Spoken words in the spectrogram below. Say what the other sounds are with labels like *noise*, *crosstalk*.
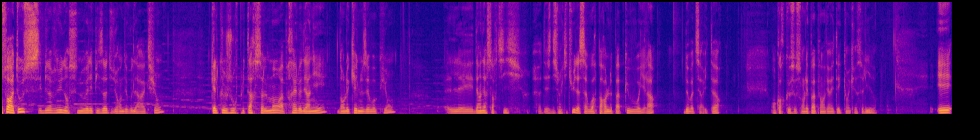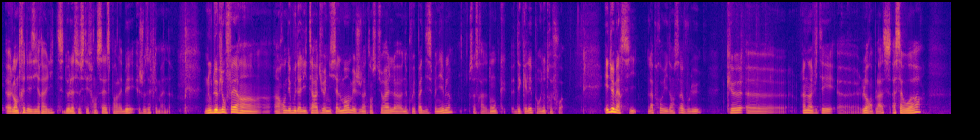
Bonsoir à tous et bienvenue dans ce nouvel épisode du Rendez-vous de la Réaction. Quelques jours plus tard seulement après le dernier, dans lequel nous évoquions les dernières sorties euh, des éditions Altitude, à savoir Parole de Pape que vous voyez là, de votre serviteur. Encore que ce sont les papes en vérité qui ont écrit ce livre. Et euh, l'entrée des Israélites de la société française par l'abbé Joseph Lehmann. Nous devions faire un, un rendez-vous de la littérature initialement, mais Jonathan Sturel euh, ne pouvait pas être disponible. Ce sera donc décalé pour une autre fois. Et Dieu merci, la Providence a voulu que euh, un invité euh, le remplace, à savoir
